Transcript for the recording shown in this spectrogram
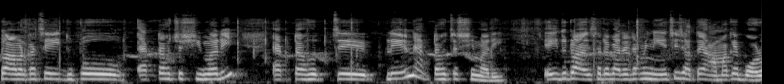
তো আমার কাছে এই দুটো, একটা হচ্ছে সিমারি একটা হচ্ছে প্লেন একটা হচ্ছে সিমারি এই দুটো আইশ্যাডো প্যালেট আমি নিয়েছি যাতে আমাকে বড়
